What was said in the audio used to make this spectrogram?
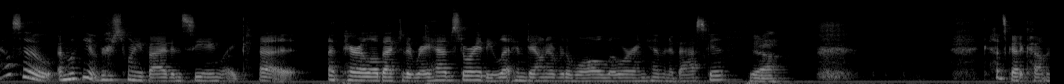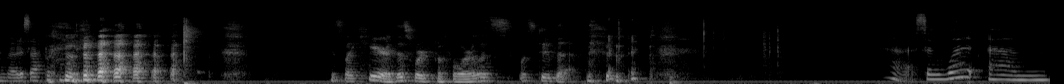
I also I'm looking at verse 25 and seeing like a, a parallel back to the Rahab story. They let him down over the wall, lowering him in a basket. Yeah, God's got a common modus operandi. He's like, here, this worked before. Let's let's do that. yeah. So what? Um,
